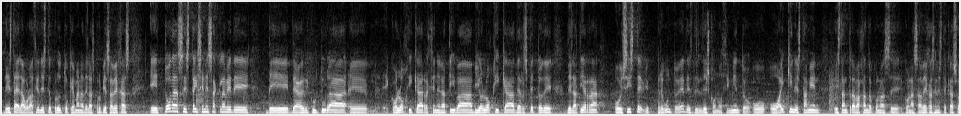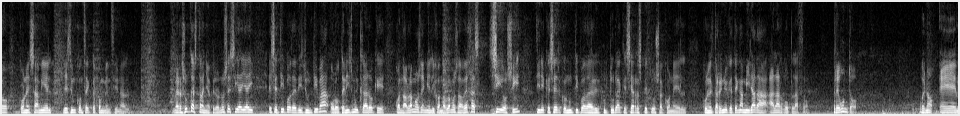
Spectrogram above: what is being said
esta elaboración de este producto que emana de las propias abejas, eh, ¿todas estáis en esa clave de, agricultura eh, ecológica, regenerativa, biológica, de respeto de la tierra? O existe, pregunto, ¿eh? desde el desconocimiento, o, hay quienes también están trabajando con las, eh, con las abejas, en este caso con esa miel, desde un concepto convencional. Me resulta extraño, pero no sé si hay, hay ese tipo de disyuntiva o lo tenéis muy claro que cuando hablamos de miel y cuando hablamos de abejas, sí o sí, tiene que ser con un tipo de agricultura que sea respetuosa con el, terreno y que tenga mirada a largo plazo. Pregunto. Bueno, eh,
